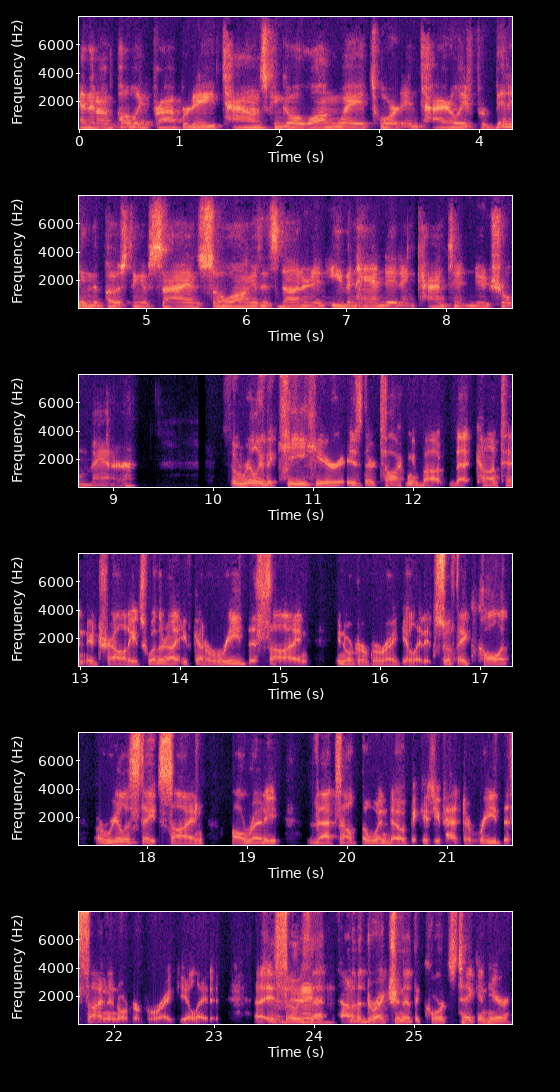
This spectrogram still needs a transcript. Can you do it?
And then on public property, towns can go a long way toward entirely forbidding the posting of signs so long as it's done in an even handed and content neutral manner. So, really, the key here is they're talking about that content neutrality. It's whether or not you've got to read the sign in order to regulate it. So, if they call it a real estate sign, already that's out the window because you've had to read the sign in order to regulate it. Uh, so, is that kind of the direction that the court's taken here?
